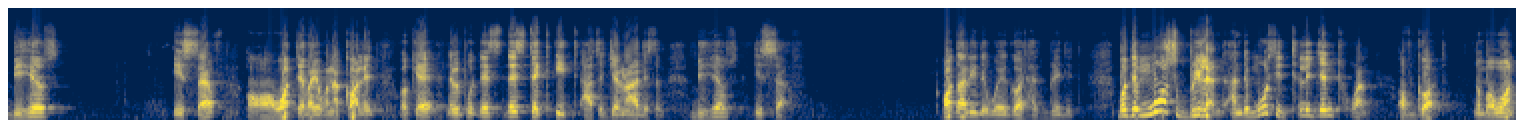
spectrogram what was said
behaves itself or whatever you want to call it. Okay, let me put this. Let's take it as a general distance. Behaves itself, orderly the way God has made it. But the most brilliant and the most intelligent one of God, number one,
